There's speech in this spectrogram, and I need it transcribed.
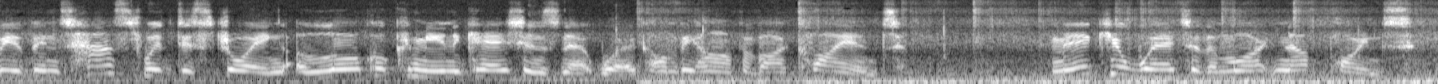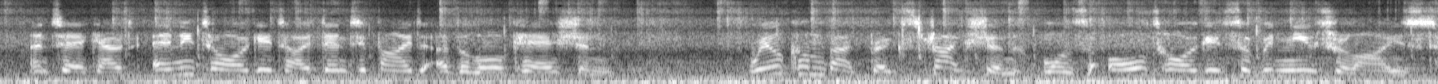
We have been tasked with destroying a local communications network on behalf of our client. Make your way to the marked points and take out any target identified at the location. We'll come back for extraction once all targets have been neutralized.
